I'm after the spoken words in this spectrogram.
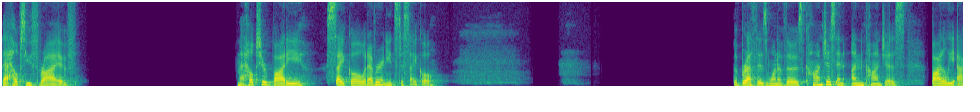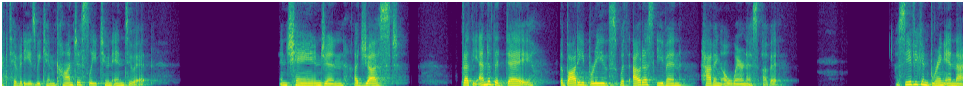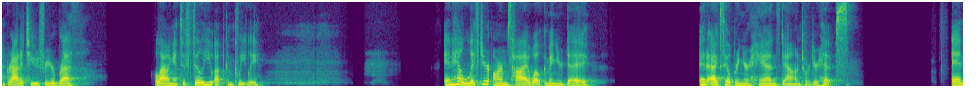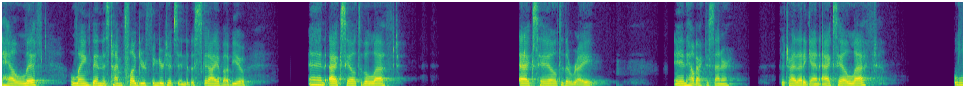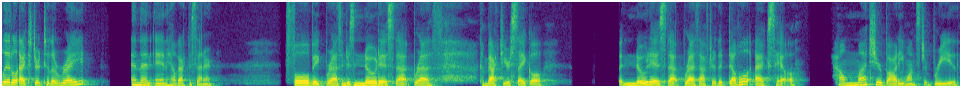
that helps you thrive, and that helps your body cycle whatever it needs to cycle. The breath is one of those conscious and unconscious bodily activities. We can consciously tune into it and change and adjust. But at the end of the day, the body breathes without us even having awareness of it. See if you can bring in that gratitude for your breath, allowing it to fill you up completely. Inhale, lift your arms high, welcoming your day. And exhale, bring your hands down toward your hips. Inhale, lift, lengthen. This time, plug your fingertips into the sky above you. And exhale to the left. Exhale to the right. Inhale back to center. So try that again. Exhale left little extra to the right, and then inhale back to center. Full big breath, and just notice that breath. Come back to your cycle. But notice that breath after the double exhale, how much your body wants to breathe.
